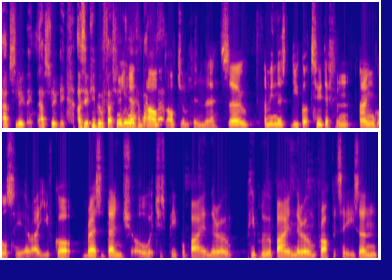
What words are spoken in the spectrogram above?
absolutely, absolutely. I see a few people flashing. Anyone yeah, come back I'll? I'll jump in there. So, I mean, there's you've got two different angles here, right? You've got residential, which is people buying their own people who are buying their own properties, and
